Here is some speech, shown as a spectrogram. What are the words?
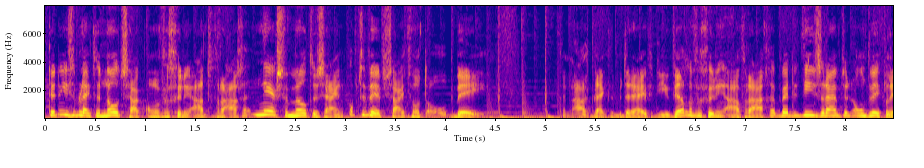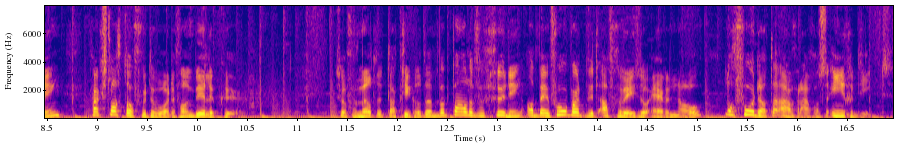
Ten eerste blijkt de noodzaak om een vergunning aan te vragen nergens vermeld te zijn op de website van het OLB. Daarnaast blijkt de bedrijven die wel een vergunning aanvragen bij de dienstruimte en ontwikkeling vaak slachtoffer te worden van willekeur. Zo vermeldt het artikel dat een bepaalde vergunning al bij voorbaat werd afgewezen door RNO, nog voordat de aanvraag was ingediend.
